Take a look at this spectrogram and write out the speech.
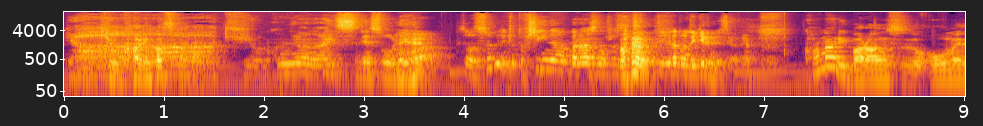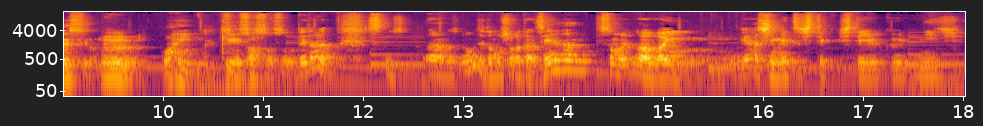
いやー記憶ありますかね？記憶にはないですね、そういえば。そう、そういう意味でちょっと不思議なバランスの小説っていう言い方もできるんですよね。かなりバランス多めですよね。うん。ワイン系が。そうそうそう。で、だから、すあの、読んでて面白かったのは、前半、その、まあ、ワインが死滅して、していく20、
